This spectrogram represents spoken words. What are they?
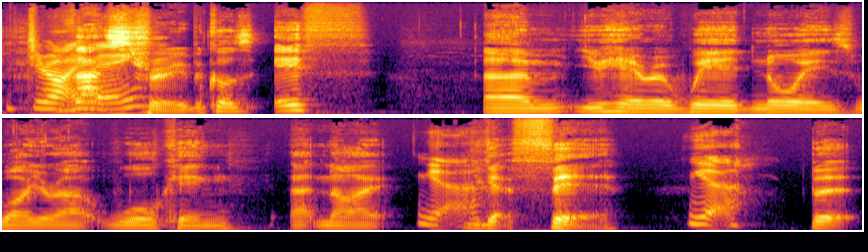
Do you know what I mean? That's true because if um, you hear a weird noise while you're out walking at night, Yeah. you get fear. Yeah. But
